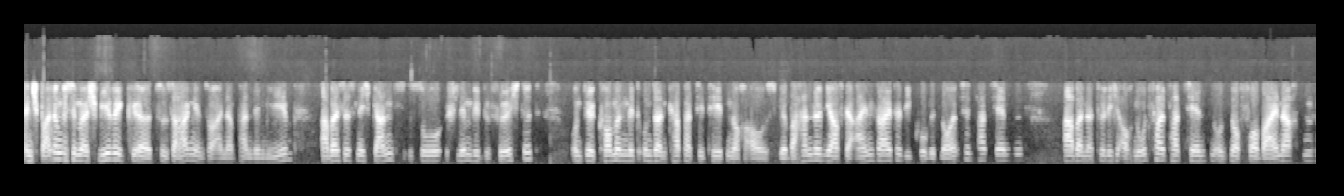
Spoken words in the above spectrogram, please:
Entspannung ist immer schwierig äh, zu sagen in so einer Pandemie. Aber es ist nicht ganz so schlimm wie befürchtet und wir kommen mit unseren Kapazitäten noch aus. Wir behandeln ja auf der einen Seite die Covid-19-Patienten, aber natürlich auch Notfallpatienten und noch vor Weihnachten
